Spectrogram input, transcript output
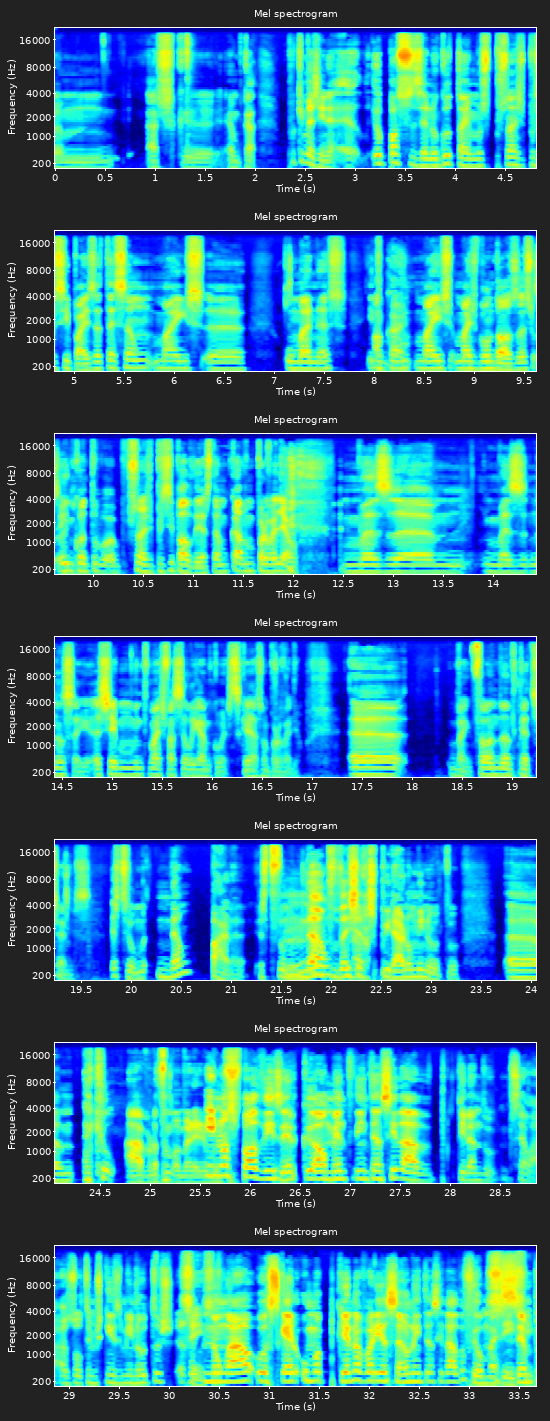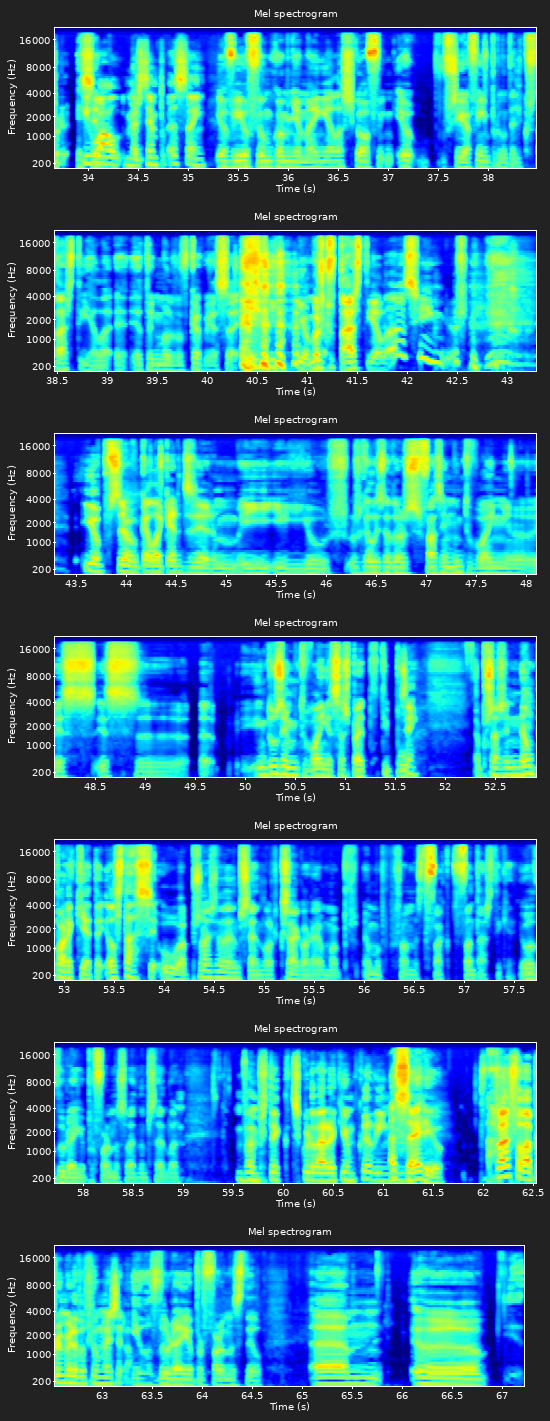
um, acho que é um bocado. Porque imagina, eu posso dizer no Good Time os personagens principais até são mais uh, humanas e tipo, mais, mais bondosas, Sim. enquanto o personagem principal deste é um bocado um parvalhão. mas, um, mas não sei, achei muito mais fácil ligar-me com este, se calhar são parvalhão. Uh, bem, falando de Uncut Gems, este filme não para, este filme não, Não, te deixa não. respirar um minuto. Um, aquilo abre de uma maneira E muito não se pode dizer que aumente de intensidade, porque tirando, sei lá, os últimos 15 minutos, Sim, não sim. há sequer uma pequena variação na intensidade do filme. É Sim, sempre é sempre- igual, mas sempre a 100. Eu vi o filme com a minha mãe e ela chegou ao fim. Eu cheguei ao fim e perguntei-lhe: gostaste? E ela: "Eh, Eu tenho uma dor de cabeça. E, eu: Mas gostaste? E ela: Ah, sim. E eu percebo o que ela quer dizer. E, e os, os realizadores fazem muito bem eh, esse. esse eh, induzem muito bem esse aspecto. Tipo, Sim. A personagem não para quieta. Ele está a, ser, o- a personagem do Adam Sandler, que já agora é uma, é uma performance de facto fantástica. Eu adorei a performance do Adam Sandler. Vamos ter que discordar aqui um bocadinho. A sério? Vamos falar primeiro do filme em geral. Eu adorei a performance dele. Ahm, ah,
